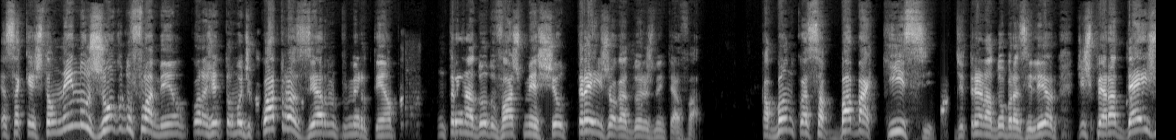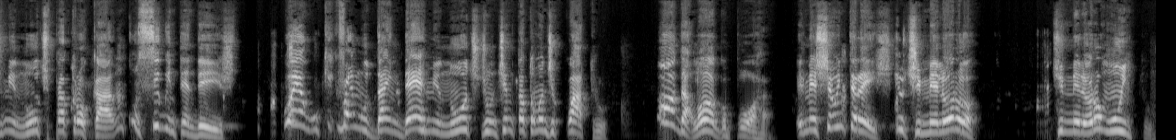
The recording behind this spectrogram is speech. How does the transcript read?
essa questão, nem no jogo do Flamengo, quando a gente tomou de 4 a 0 no primeiro tempo, um treinador do Vasco mexeu três jogadores no intervalo. Acabando com essa babaquice de treinador brasileiro de esperar 10 minutos para trocar. Não consigo entender isso. Ué, o que vai mudar em 10 minutos de um time que está tomando de 4? Roda logo, porra. Ele mexeu em três e o time melhorou. O time melhorou muito.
